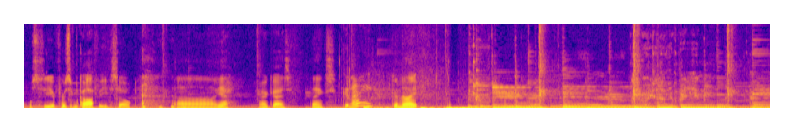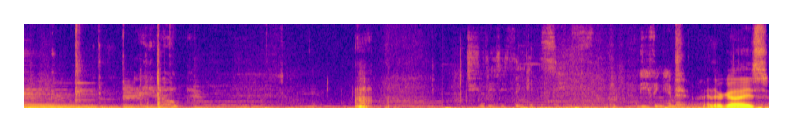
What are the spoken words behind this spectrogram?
we'll see you for some coffee. So, uh, yeah. All right, guys. Thanks. Good night. Good night. Hi there guys,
